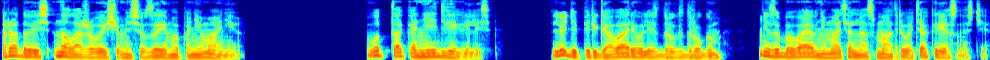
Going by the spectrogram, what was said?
радуясь налаживающемуся взаимопониманию. Вот так они и двигались. Люди переговаривались друг с другом, не забывая внимательно осматривать окрестности.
